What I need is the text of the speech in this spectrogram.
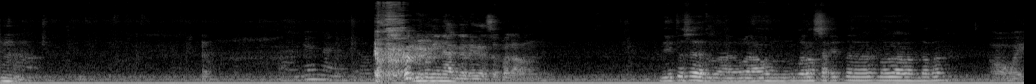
hmm, Oo, yan lang ito. Hindi mo ginagalagan sa balakang. Dito sir, ah, wala akong, walang sakit na nararamdaman. Okay.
